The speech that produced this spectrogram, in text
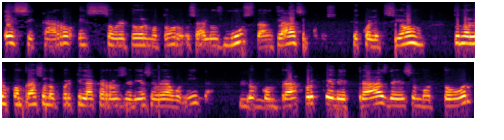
ese carro, es sobre todo el motor, o sea, los Mustang clásicos de colección. Tú no los compras solo porque la carrocería se vea bonita. Los compras porque detrás de ese motor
